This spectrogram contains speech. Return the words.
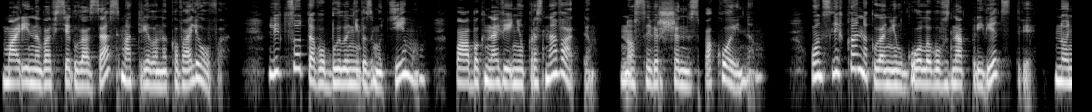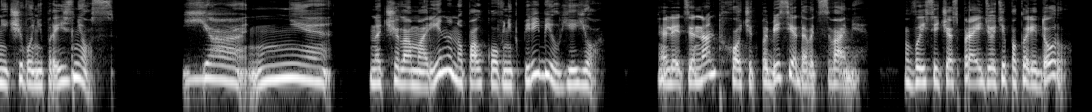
Марина во все глаза смотрела на Ковалева. Лицо того было невозмутимым, по обыкновению красноватым, но совершенно спокойным. Он слегка наклонил голову в знак приветствия, но ничего не произнес. «Я не...» – начала Марина, но полковник перебил ее. «Лейтенант хочет побеседовать с вами. Вы сейчас пройдете по коридору,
